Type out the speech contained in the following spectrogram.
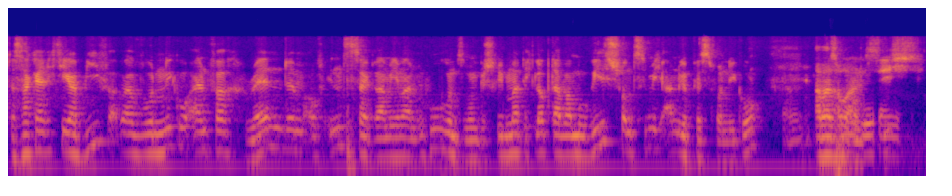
Das war kein richtiger Beef, aber wo Nico einfach random auf Instagram jemanden Hurensohn geschrieben hat. Ich glaube, da war Maurice schon ziemlich angepisst von Nico. Aber so an sich.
